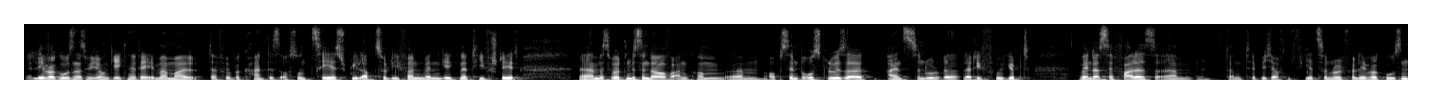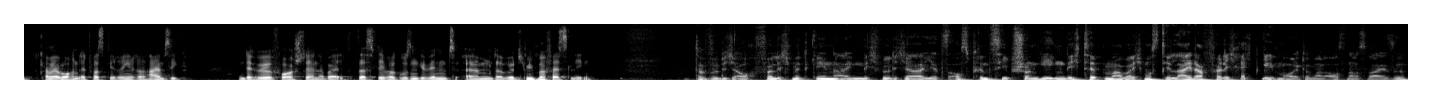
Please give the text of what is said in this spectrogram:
Leverkusen ist natürlich auch ein Gegner, der immer mal dafür bekannt ist, auch so ein zähes Spiel abzuliefern, wenn ein Gegner tief steht. Ähm, es wird ein bisschen darauf ankommen, ähm, ob es den Brustlöser 1 zu 0 relativ früh gibt. Wenn das der Fall ist, ähm, dann tippe ich auf ein 4 zu 0 für Leverkusen. Kann mir aber auch einen etwas geringeren Heimsieg in der Höhe vorstellen. Aber dass Leverkusen gewinnt, ähm, da würde ich mich mal festlegen. Da würde ich auch völlig mitgehen. Eigentlich würde ich ja jetzt aus Prinzip schon gegen dich tippen, aber ich muss dir leider völlig recht geben heute mal ausnahmsweise.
